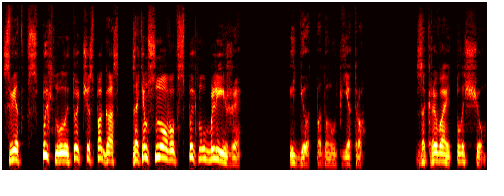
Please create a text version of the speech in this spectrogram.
Свет вспыхнул и тотчас погас, затем снова вспыхнул ближе. «Идет», — подумал Пьетро закрывает плащом.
